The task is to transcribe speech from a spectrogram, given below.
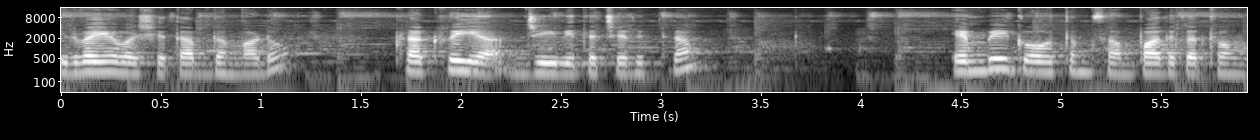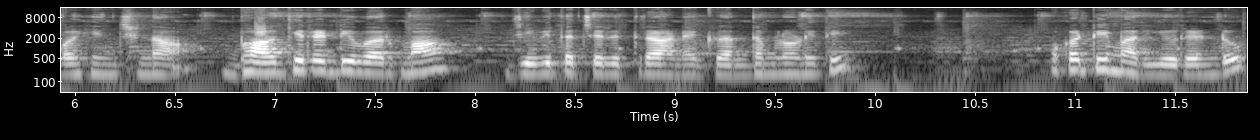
ఇరవయవ శతాబ్దం వాడు ప్రక్రియ జీవిత చరిత్ర ఎంబి గౌతమ్ సంపాదకత్వం వహించిన భాగ్యరెడ్డి వర్మ జీవిత చరిత్ర అనే గ్రంథంలోనిది. ఒకటి మరియు రెండు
